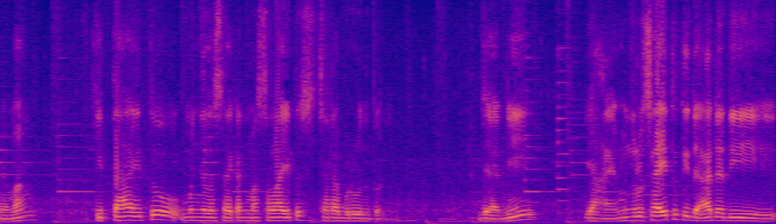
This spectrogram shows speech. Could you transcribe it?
memang kita itu menyelesaikan masalah itu secara beruntun. Jadi, ya menurut saya itu tidak ada di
